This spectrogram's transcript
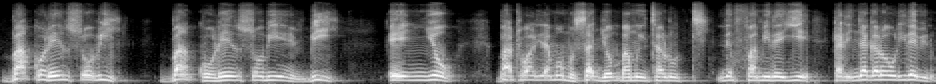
Bakola ensobi. Bakola ensobi embi. Ennyo. Batwaliramu omusajja omu bamwyita luti ne famire ye. Kati njagala owulire bino.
